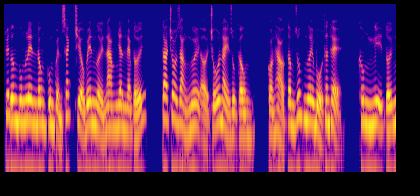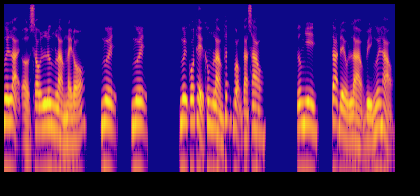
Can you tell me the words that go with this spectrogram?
Tuyết ương vung lên đông cung quyển sách chiều bên người nam nhân ném tới, ta cho rằng ngươi ở chỗ này dụng công, còn hảo tâm giúp ngươi bổ thân thể, không nghĩ tới ngươi lại ở sau lưng làm này đó, ngươi, ngươi, ngươi có thể không làm thất vọng ta sao? Ương nhi, ta đều là vì ngươi hảo.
